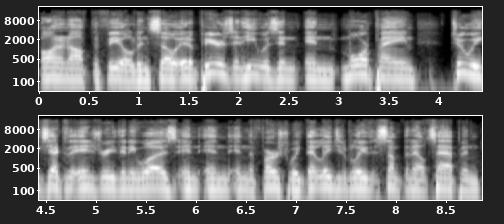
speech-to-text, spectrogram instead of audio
on and off the field, and so it appears that he was in in more pain two weeks after the injury than he was in in in the first week. That leads you to believe that something else happened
